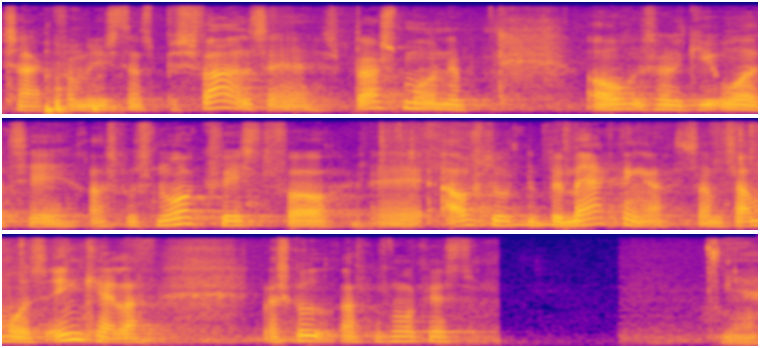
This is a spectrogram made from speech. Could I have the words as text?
Tak for ministerens besvarelse af spørgsmålene. Og så vil jeg give ordet til Rasmus Nordqvist for øh, afsluttende bemærkninger som samrådets indkalder. Værsgo, Rasmus Nordqvist. Ja.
